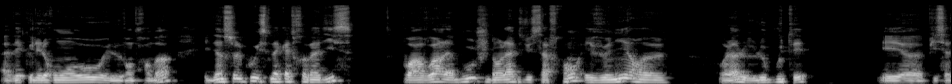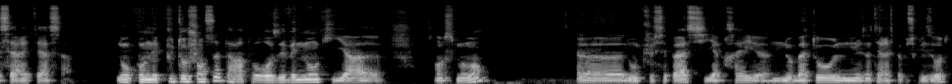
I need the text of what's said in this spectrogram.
avec l'aileron en haut et le ventre en bas. Et d'un seul coup, il se met à 90 pour avoir la bouche dans l'axe du safran et venir euh, voilà le, le, goûter. Et euh, puis ça s'est arrêté à ça. Donc on est plutôt chanceux par rapport aux événements qu'il y a euh, en ce moment. Donc je sais pas si après nos bateaux ne les intéressent pas plus que les autres.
